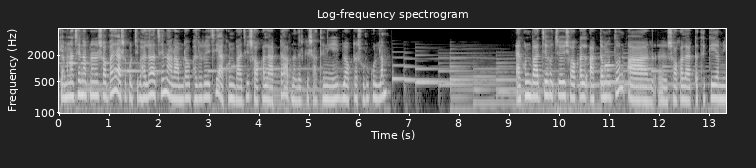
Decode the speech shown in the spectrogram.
কেমন আছেন আপনারা সবাই? আশা করছি ভালো আছেন, আর আমরাও ভালো রয়েছি। এখন বাজে সকাল আটটা। আপনাদেরকে সাথে নিয়েই ব্লগটা শুরু করলাম। এখন বাজে হচ্ছে ওই সকাল আটটা মতন আর সকাল আটটা থেকেই আমি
